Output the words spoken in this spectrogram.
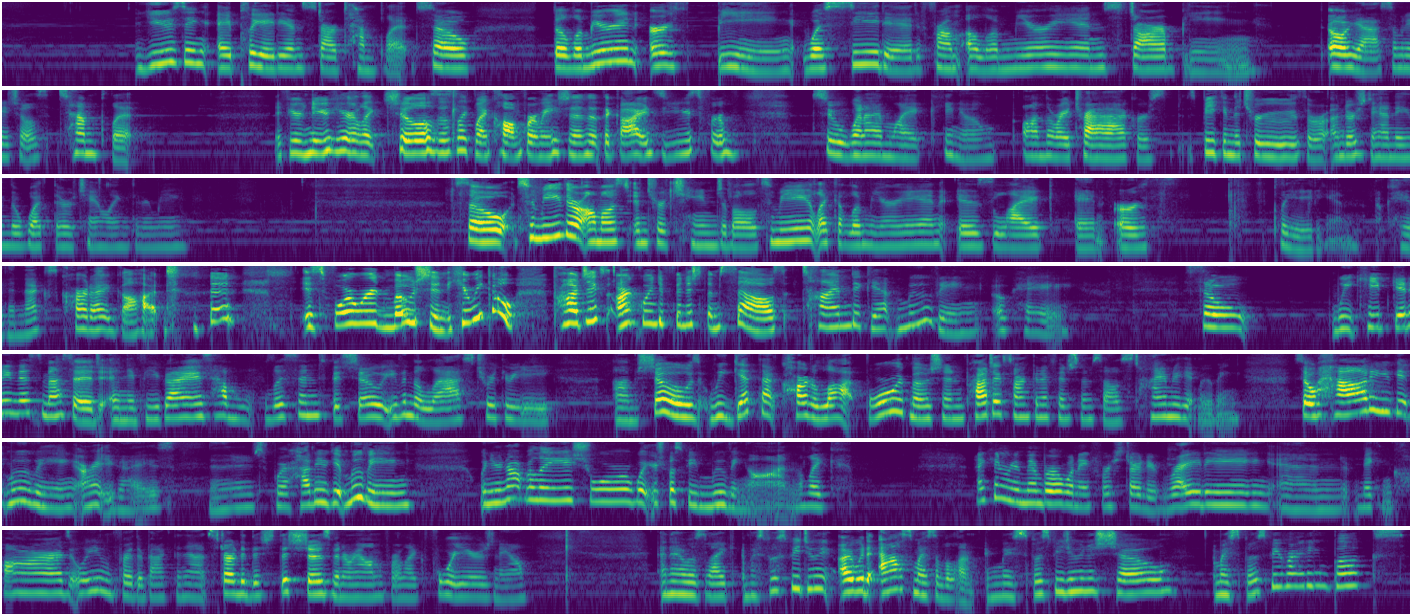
using a Pleiadian star template. So the Lemurian earth being was seeded from a Lemurian star being. Oh, yeah, so many chills. Template. If you're new here, like chills is like my confirmation that the guides use for to when I'm like, you know, on the right track or speaking the truth or understanding the what they're channeling through me. So to me, they're almost interchangeable. To me, like a Lemurian is like an Earth Pleiadian. Okay, the next card I got is forward motion. Here we go. Projects aren't going to finish themselves. Time to get moving. Okay. So we keep getting this message. And if you guys have listened to the show, even the last two or three um, shows, we get that card a lot. Forward motion, projects aren't going to finish themselves. Time to get moving. So, how do you get moving? All right, you guys, where, how do you get moving when you're not really sure what you're supposed to be moving on? Like, I can remember when I first started writing and making cards, or even further back than that. Started this this show's been around for like four years now. And I was like, am I supposed to be doing I would ask myself a lot, am I supposed to be doing a show? Am I supposed to be writing books?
